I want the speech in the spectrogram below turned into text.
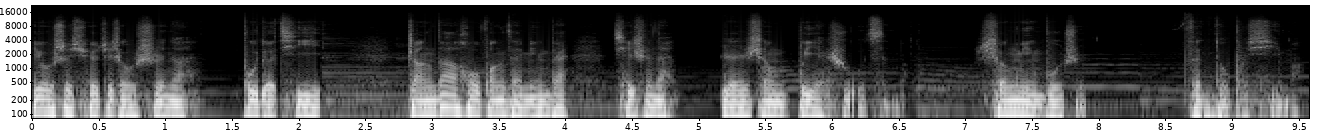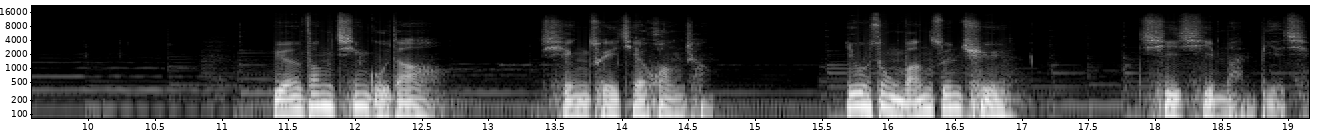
幼时学这首诗呢，不得其意。长大后方才明白，其实呢，人生不也是如此吗？生命不止，奋斗不息吗？远方清古道，青翠接荒城。又送王孙去，萋萋满别情。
